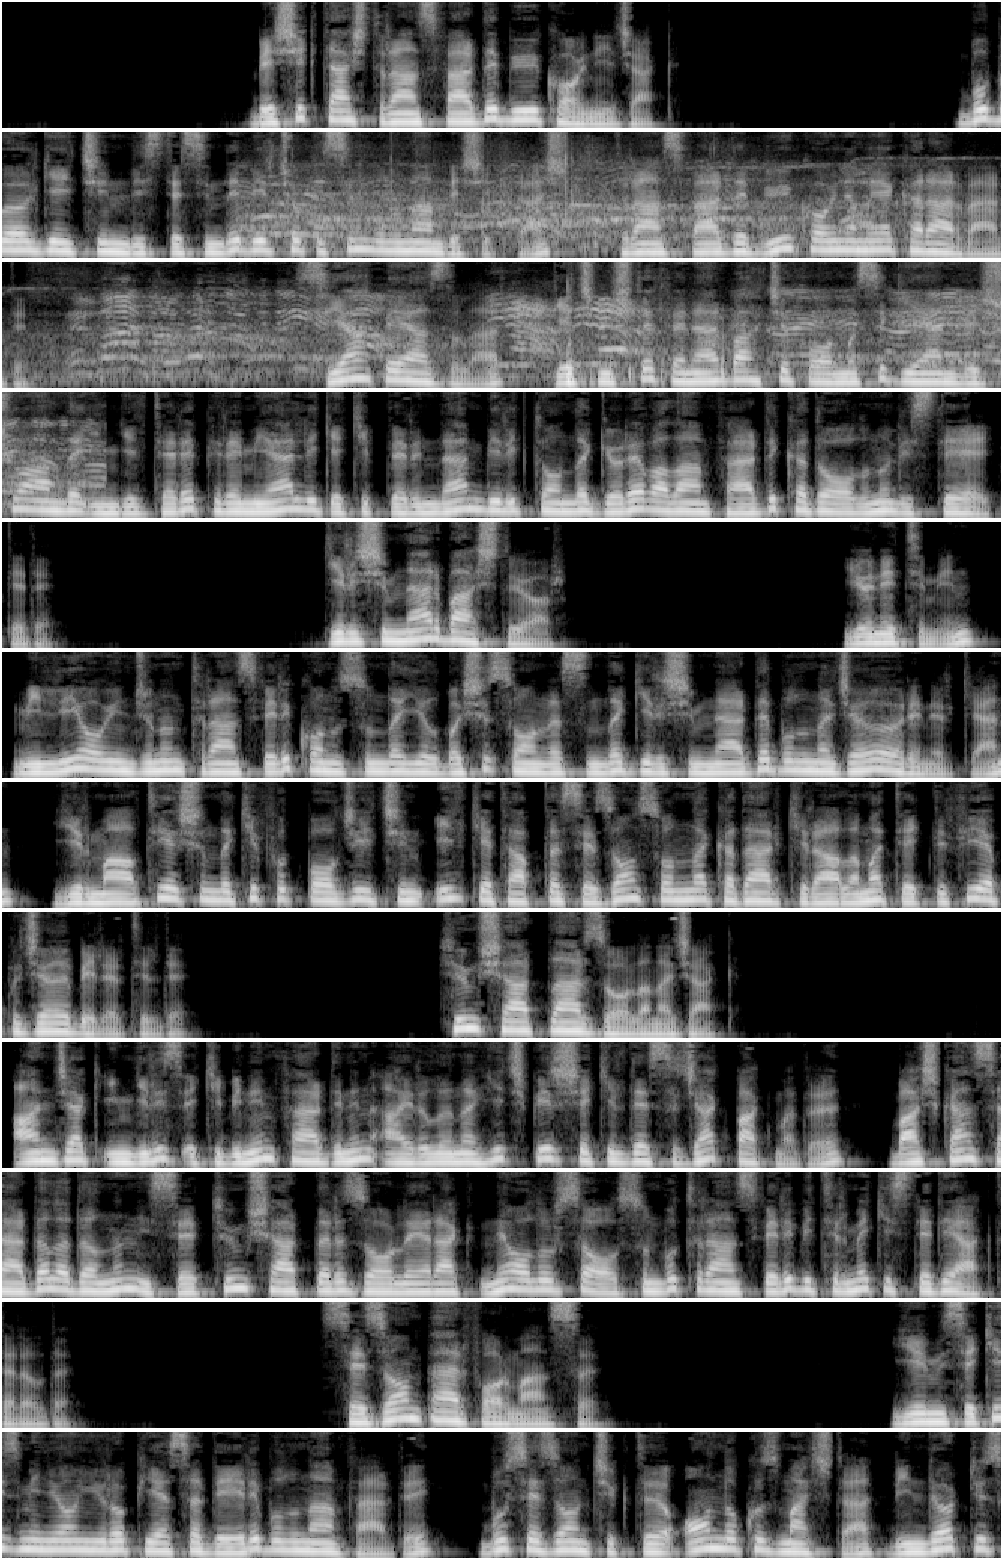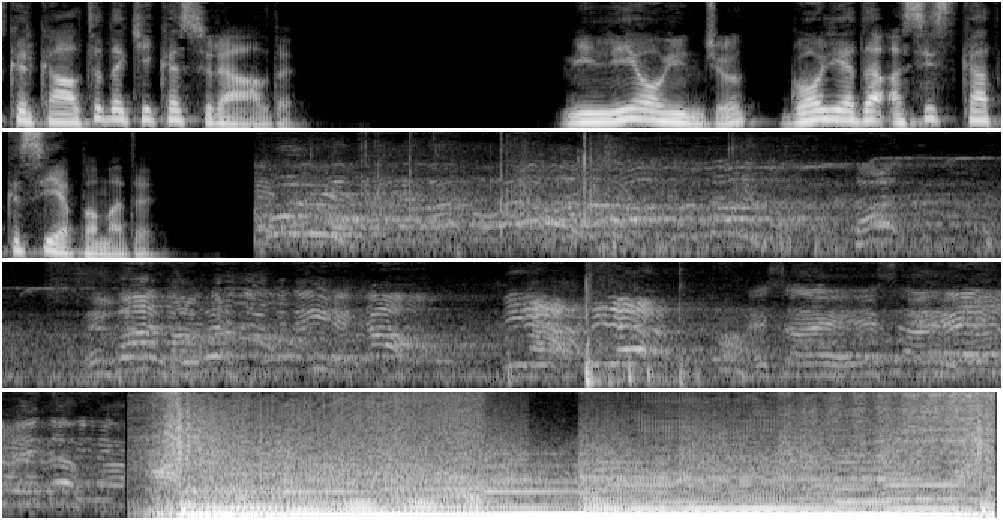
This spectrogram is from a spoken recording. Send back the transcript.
Beşiktaş transferde büyük oynayacak. Bu bölge için listesinde birçok isim bulunan Beşiktaş, transferde büyük oynamaya karar verdi. Siyah beyazlılar, geçmişte Fenerbahçe forması giyen ve şu anda İngiltere Premier Lig ekiplerinden Brighton'da görev alan Ferdi Kadıoğlu'nu listeye ekledi. Girişimler başlıyor. Yönetimin, milli oyuncunun transferi konusunda yılbaşı sonrasında girişimlerde bulunacağı öğrenirken, 26 yaşındaki futbolcu için ilk etapta sezon sonuna kadar kiralama teklifi yapacağı belirtildi. Tüm şartlar zorlanacak. Ancak İngiliz ekibinin Ferdi'nin ayrılığına hiçbir şekilde sıcak bakmadı, Başkan Serdal Adalı'nın ise tüm şartları zorlayarak ne olursa olsun bu transferi bitirmek istediği aktarıldı. Sezon performansı 28 milyon euro piyasa değeri bulunan Ferdi, bu sezon çıktığı 19 maçta 1446 dakika süre aldı. Milli oyuncu, gol ya da asist katkısı yapamadı. essa é essa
